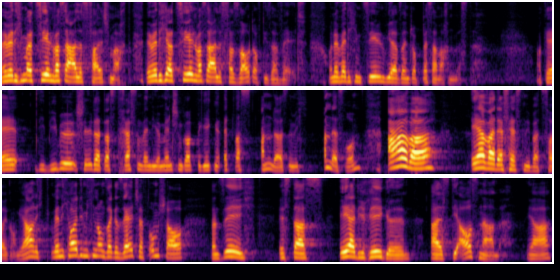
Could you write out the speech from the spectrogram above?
Dann werde ich ihm erzählen, was er alles falsch macht. Dann werde ich erzählen, was er alles versaut auf dieser Welt. Und dann werde ich ihm erzählen, wie er seinen Job besser machen müsste. Okay, die Bibel schildert das Treffen, wenn die Menschen Gott begegnen, etwas anders, nämlich andersrum. Aber er war der festen Überzeugung. Ja, und ich, wenn ich heute mich in unserer Gesellschaft umschaue, dann sehe ich, ist das eher die Regel als die Ausnahme. Ja,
